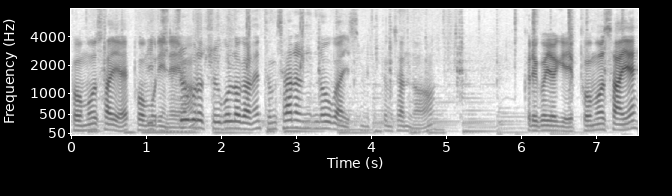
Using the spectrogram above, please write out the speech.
보무사의 보물이네요. 이쪽으로 쭉 올라가면 등산로가 있습니다. 등산로. 그리고 여기 보무사의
